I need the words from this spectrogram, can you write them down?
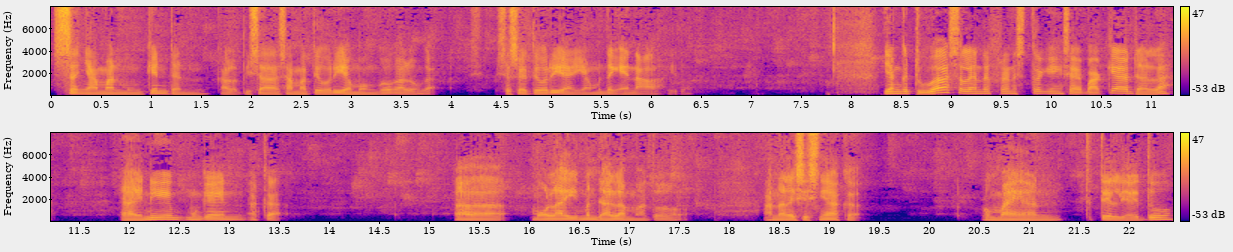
senyaman mungkin dan kalau bisa sama teori ya monggo kalau nggak sesuai teori ya yang penting enak gitu yang kedua selain reference track yang saya pakai adalah Nah ini mungkin agak uh, mulai mendalam atau analisisnya agak lumayan detail yaitu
